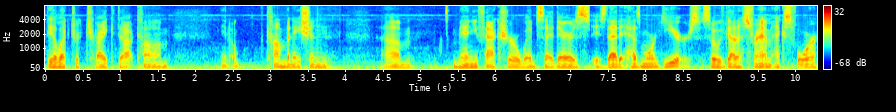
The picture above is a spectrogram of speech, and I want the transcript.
the electrictrike.com, you know, combination um, manufacturer website there is, is that it has more gears. So we've got a SRAM X4,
